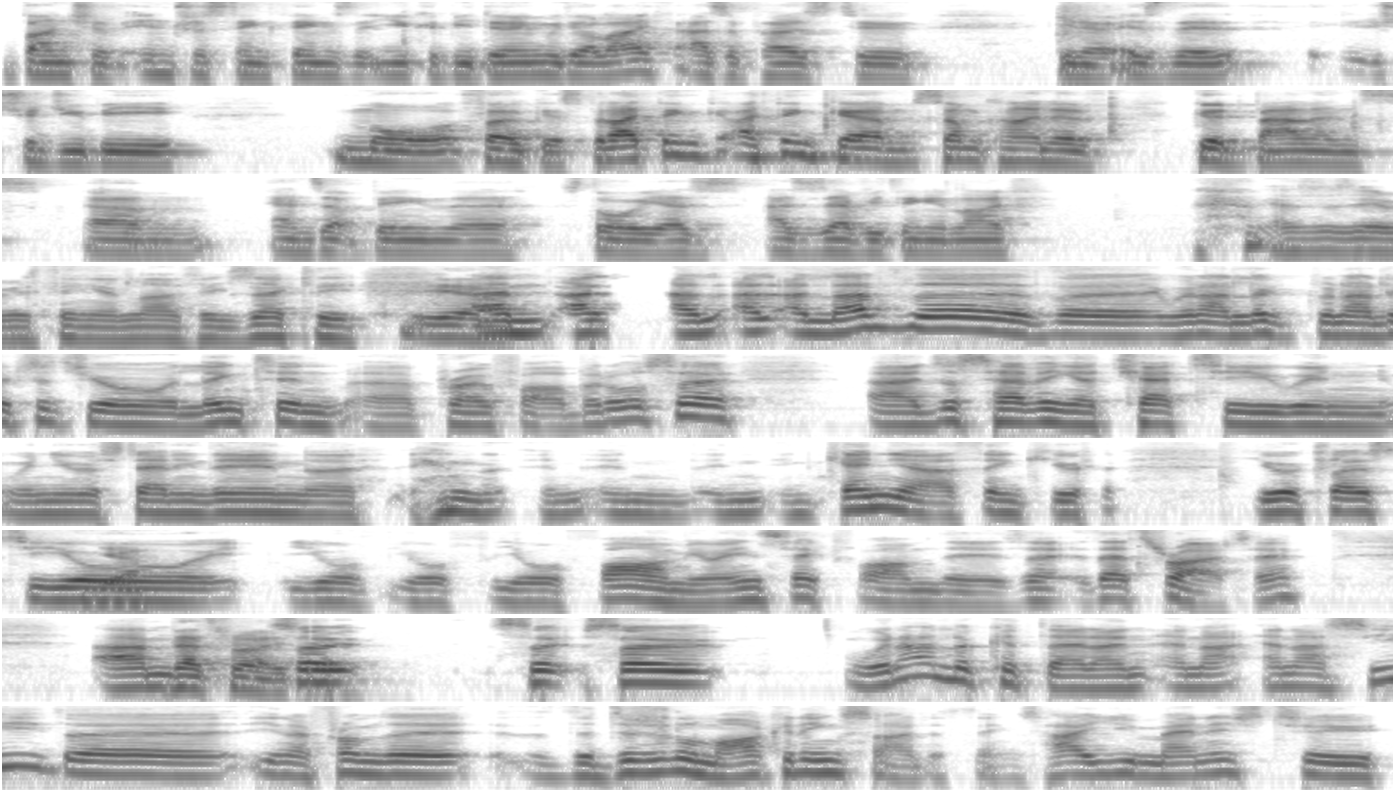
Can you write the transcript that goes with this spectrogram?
bunch of interesting things that you could be doing with your life as opposed to you know is the should you be more focused but i think i think um, some kind of good balance um, ends up being the story as as is everything in life as is everything in life exactly yeah and I, I i love the the when i looked when i looked at your linkedin uh, profile but also uh, just having a chat to you when when you were standing there in uh, in, in in in Kenya. I think you you were close to your yeah. your your your farm, your insect farm. There, that, that's right, eh? Um, that's right. So so so when I look at that and, and I and I see the you know from the the digital marketing side of things, how you managed to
